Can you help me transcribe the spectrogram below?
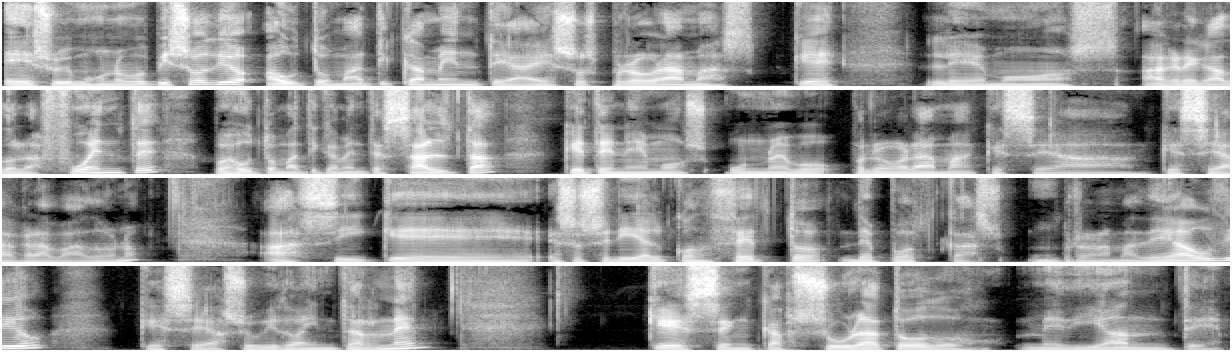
eh, subimos un nuevo episodio, automáticamente a esos programas que le hemos agregado la fuente, pues automáticamente salta que tenemos un nuevo programa que se ha, que se ha grabado, ¿no? Así que eso sería el concepto de podcast, un programa de audio que se ha subido a internet, que se encapsula todo mediante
